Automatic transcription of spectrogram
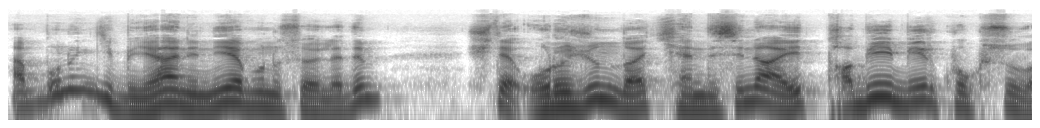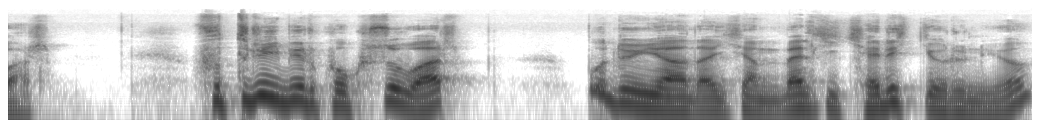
Ha bunun gibi yani niye bunu söyledim? İşte orucun da kendisine ait tabii bir kokusu var. Fıtri bir kokusu var. Bu dünyadayken belki kerik görünüyor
